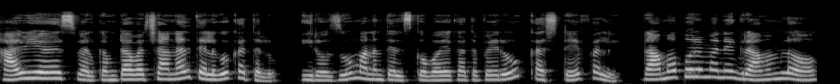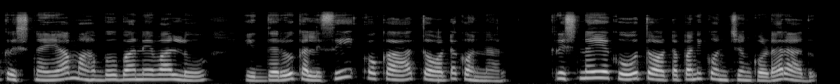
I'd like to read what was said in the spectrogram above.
Hi viewers welcome to our channel Telugu కథలు. ఈరోజు మనం తెలుసుకోబోయే కథ పేరు కష్టే ఫలి. రామాపురం అనే గ్రామంలో కృష్ణయ్య మహబూబ్ అనే వాళ్ళు ఇద్దరూ కలిసి ఒక తోట కొన్నారు. కృష్ణయ్యకు తోట పని కొంచెం కూడా రాదు.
